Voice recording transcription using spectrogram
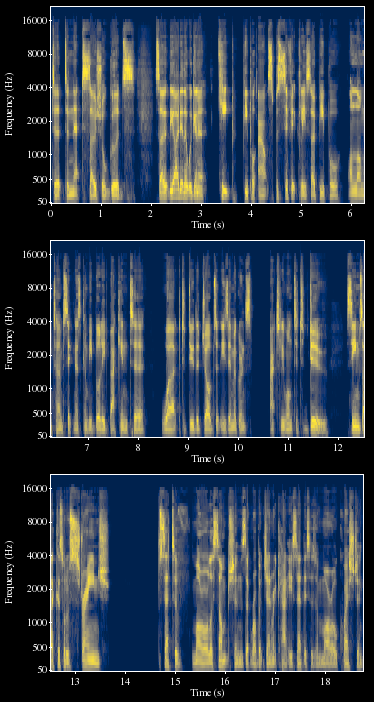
to, to net social goods. So the idea that we're going to keep people out specifically so people on long term sickness can be bullied back into work to do the jobs that these immigrants actually wanted to do seems like a sort of strange set of moral assumptions that Robert Jenrick had. He said this is a moral question.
